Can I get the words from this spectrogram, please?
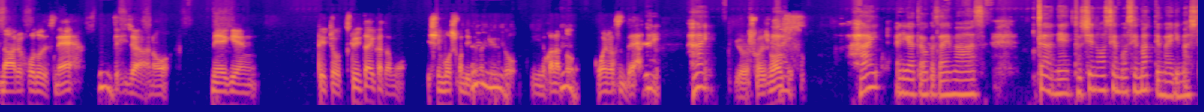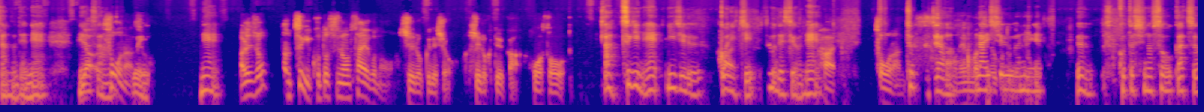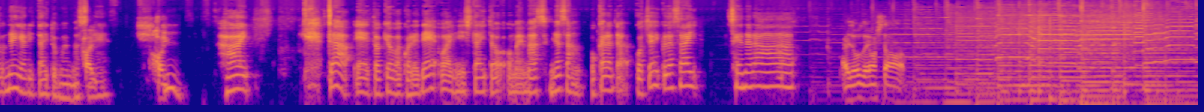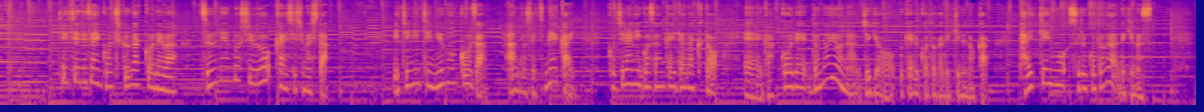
なるほどですね。うん、ぜひじゃあ、あの、名言手帳を作りたい方も一緒に申し込んでいただけるといいのかなと思いますんで。うんうん、はい。はいよろしくお願いします。はい、はい、ありがとうございます。じゃあね、年の瀬も迫ってまいりましたのでね、皆さん。そうなんですよ。ね。あれでしょ？次今年の最後の収録でしょ？収録というか放送。あ、次ね、25日、はい、そうですよね。はい。そうなんです。ちょっとじゃあ、来週はね、うん、今年の総括をね、やりたいと思いますね。はい。はい、うん、はいじゃあ、えっ、ー、と、今日はこれで終わりにしたいと思います。皆さん、お体ご注意ください。さよなら。ありがとうございました。人生デザイン構築学校では通年募集を開始しました。1日入門講座説明会こちらにご参加いただくと、えー、学校でどのような授業を受けることができるのか体験をすることができます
